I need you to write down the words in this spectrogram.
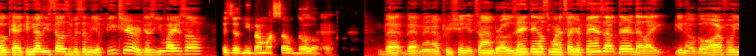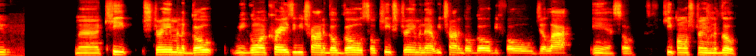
Okay, can you at least tell us if it's gonna be a feature or just you by yourself? It's just me by myself, dolo. okay. Bet, bet, man. I appreciate your time, bro. Is there anything else you want to tell your fans out there that like you know go hard for you? Man, keep streaming the GOAT. We going crazy. We trying to go gold. So keep streaming that. We trying to go gold before July end. So keep on streaming the GOAT.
